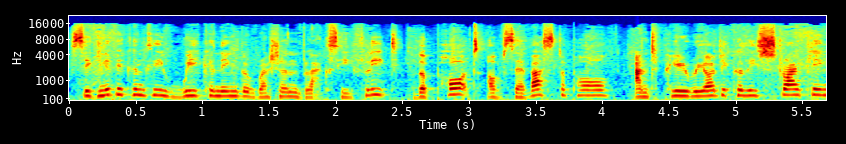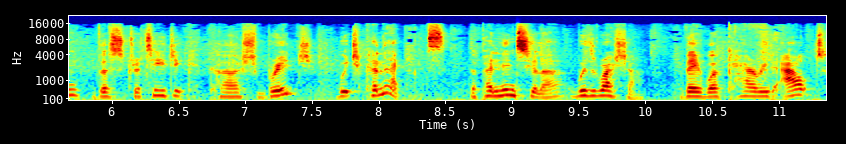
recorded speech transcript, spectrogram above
significantly weakening the Russian Black Sea Fleet, the port of Sevastopol, and periodically striking the strategic Kerch Bridge, which connects the peninsula with Russia. They were carried out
